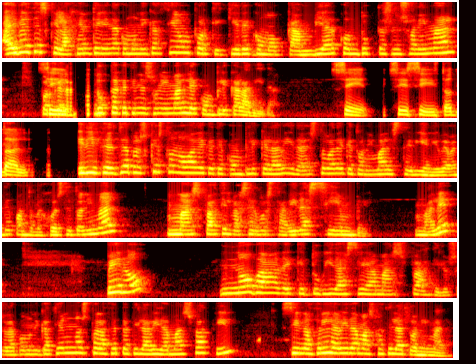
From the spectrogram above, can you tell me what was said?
hay veces que la gente viene a comunicación porque quiere como cambiar conductas en su animal, porque Sí. la conducta que tiene su animal le complica la vida. Sí, sí, sí, total. Y dices, ya, pero es que esto no va de que te complique la vida, esto va de que tu animal esté bien. Y obviamente cuanto mejor esté tu animal, más fácil va a ser vuestra vida siempre, ¿vale? Pero no va de que tu vida sea más fácil. O sea, la comunicación no es para hacerte a ti la vida más fácil, sino hacerle la vida más fácil a tu animal.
